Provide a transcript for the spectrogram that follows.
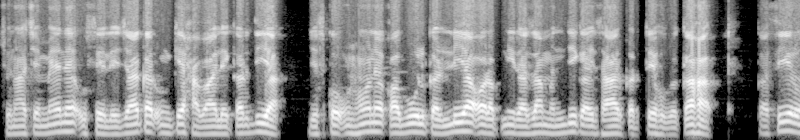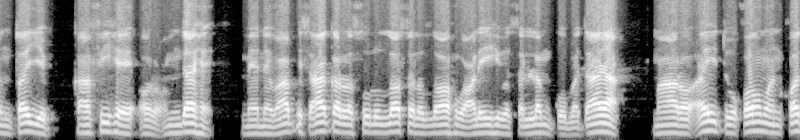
چنانچہ میں نے اسے لے جا کر ان کے حوالے کر دیا، جس کو انہوں نے قبول کر لیا اور اپنی رضامندی کا اظہار کرتے ہوئے کہا، کثیر طیب، کافی ہے اور عمدہ ہے۔ میں نے واپس آ کر رسول اللہ صلی اللہ علیہ وسلم کو بتایا ما رأيت قوما قد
